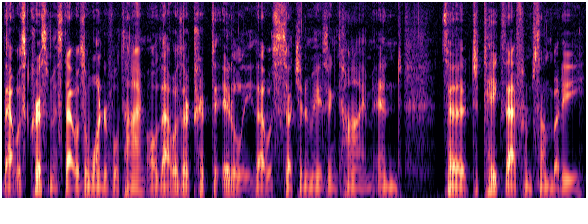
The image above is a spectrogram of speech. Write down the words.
that was Christmas. That was a wonderful time. Oh, that was our trip to Italy. That was such an amazing time. And to to take that from somebody,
